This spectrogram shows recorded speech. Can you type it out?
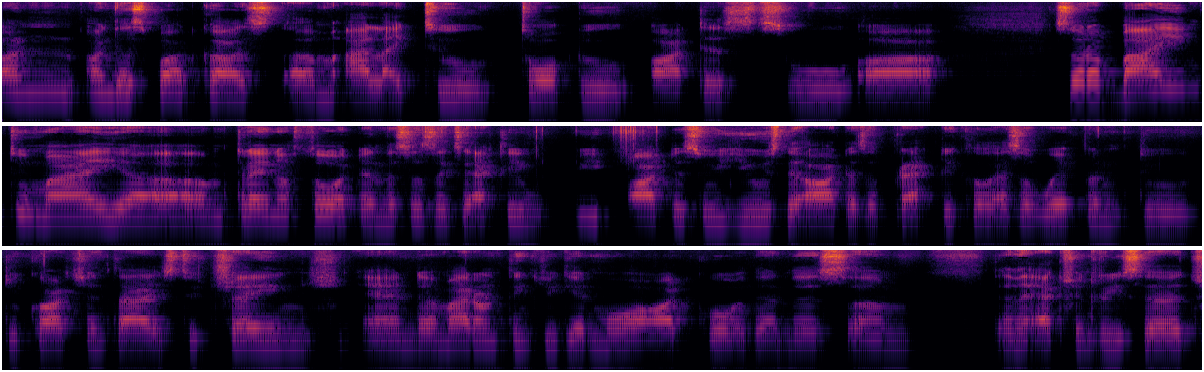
on on this podcast, um, I like to talk to artists who are sort of buy into my um, train of thought, and this is exactly artists who use the art as a practical, as a weapon to to conscientize, to change. And um, I don't think you get more hardcore than this, um, than the action research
